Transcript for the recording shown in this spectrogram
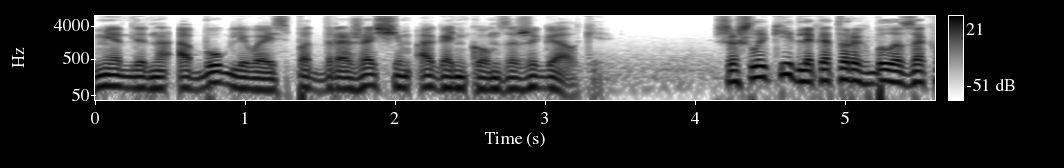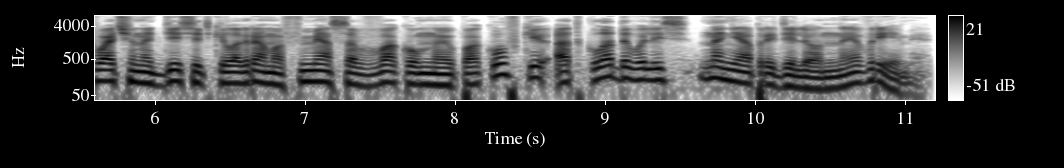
медленно обугливаясь под дрожащим огоньком зажигалки. Шашлыки, для которых было захвачено 10 килограммов мяса в вакуумной упаковке, откладывались на неопределенное время.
